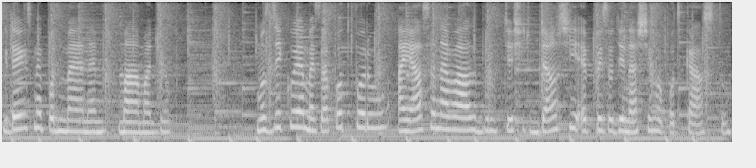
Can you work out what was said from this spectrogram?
kde jsme pod jménem MamaJob. Moc děkujeme za podporu a já se na vás budu těšit v další epizodě našeho podcastu.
